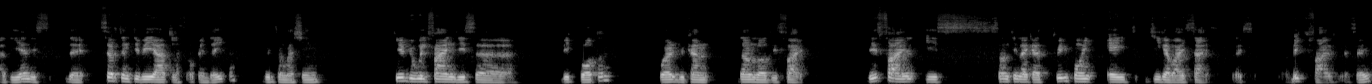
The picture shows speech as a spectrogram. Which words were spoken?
at the end is the 13 TeV Atlas Open Data virtual machine. Here you will find this uh, big button where you can download this file. This file is something like a 3.8 gigabyte size, let's a big file, let's say.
